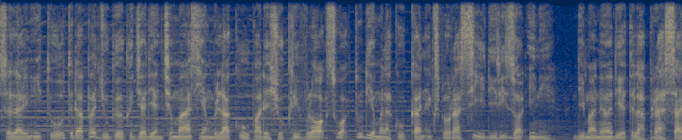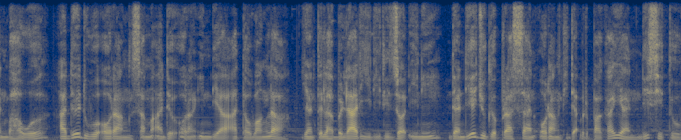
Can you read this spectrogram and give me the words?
Selain itu, terdapat juga kejadian cemas yang berlaku pada Shukri Vlogs waktu dia melakukan eksplorasi di resort ini di mana dia telah perasan bahawa ada dua orang sama ada orang India atau Bangla yang telah berlari di resort ini dan dia juga perasan orang tidak berpakaian di situ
